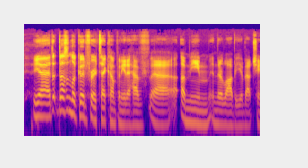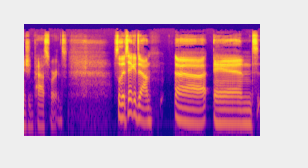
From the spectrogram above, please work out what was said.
yeah, it doesn't look good for a tech company to have uh, a meme in their lobby about changing passwords. So they take it down uh, and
